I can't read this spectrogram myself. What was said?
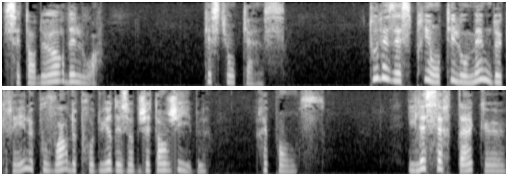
C'est en dehors des lois. Question 15. Tous les esprits ont-ils au même degré le pouvoir de produire des objets tangibles? Réponse. Il est certain que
